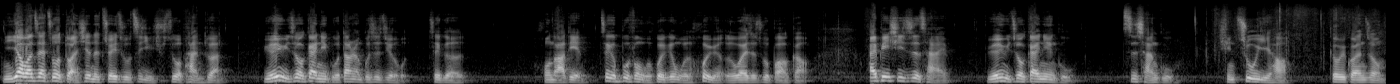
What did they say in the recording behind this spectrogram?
你要不要再做短线的追逐，自己去做判断。元宇宙概念股当然不是只有这个宏达电这个部分，我会跟我的会员额外再做报告。IPC 制材、元宇宙概念股、资产股，请注意哈，各位观众。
